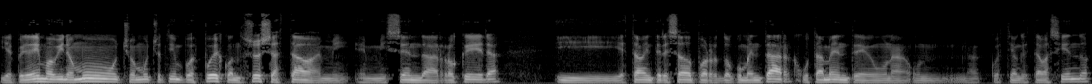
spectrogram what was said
Y el periodismo vino mucho, mucho tiempo después, cuando yo ya estaba en mi, en mi senda rockera y estaba interesado por documentar justamente una, un- una cuestión que estaba haciendo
